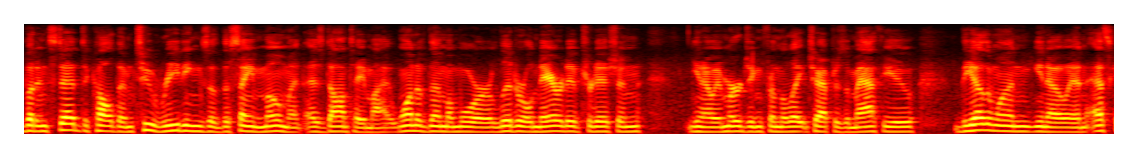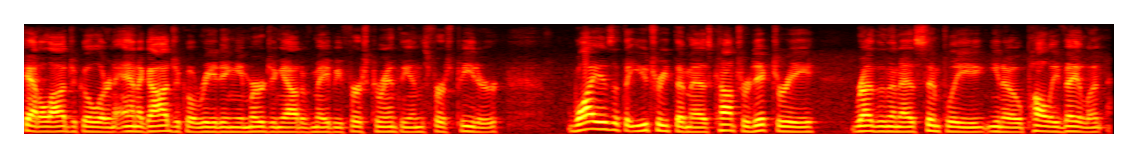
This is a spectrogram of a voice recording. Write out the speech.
but instead to call them two readings of the same moment, as Dante might. One of them a more literal narrative tradition, you know, emerging from the late chapters of Matthew. The other one, you know, an eschatological or an anagogical reading emerging out of maybe First Corinthians, First Peter why is it that you treat them as contradictory rather than as simply, you know, polyvalent?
